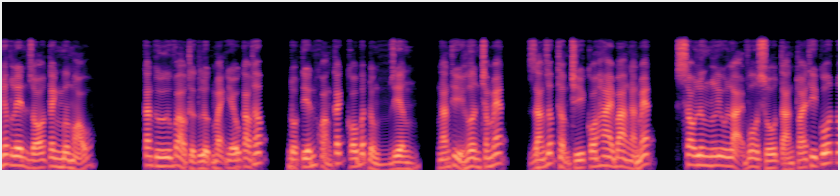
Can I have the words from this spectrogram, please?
nhấc lên gió tanh mưa máu. Căn cứ vào thực lực mạnh yếu cao thấp, đột tiến khoảng cách có bất đồng riêng, ngắn thì hơn trăm mét, dáng dấp thậm chí có hai ba ngàn mét, sau lưng lưu lại vô số tán toái thi cốt,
